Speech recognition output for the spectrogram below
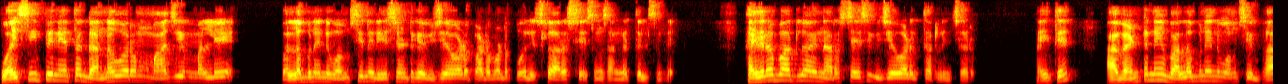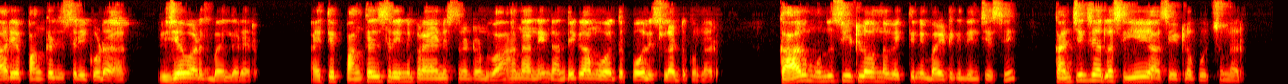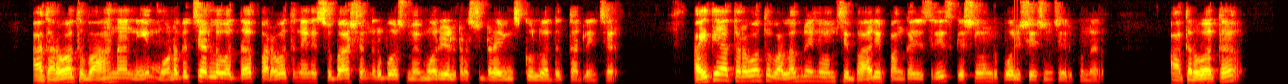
YCP నేత గన్నవరం మాజీ MLA Vallabhaneni వంశీని రీసెంట్గా విజయవాడ పడమట పోలీసులు అరెస్ట్ చేసిన సంగతి తెలిసిందే. హైదరాబాద్లో ఆయన అరెస్ట్ చేసి విజయవాడకు తరలించారు. అయితే ఆ వెంటనే వల్లభనేని వంశీ భార్య పంకజశ్రీ కూడా విజయవాడకు బయలుదేరారు. అయితే పంకజశ్రీని ప్రయాణిస్తున్నటువంటి వాహనాన్ని నందిగామ వద్ద పోలీసులు అడ్డుకున్నారు. కారు ముందు సీట్లో ఉన్న వ్యక్తిని బయటికి దించేసి కంచిచర్ల సిఐ ఆ సీట్లో కూర్చున్నారు. ఆ తర్వాత వాహనాన్ని మునగచెర్ల వద్ద Parvataneni Subhash Chandrabose Memorial Trust Driving School వద్దకు తరలించారు. అయితే ఆ తర్వాత వల్లభనేని వంశీ భార్య పంకజశ్రీ కృష్ణలంక పోలీస్ స్టేషన్ చేరుకున్నారు. ఆ తర్వాత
